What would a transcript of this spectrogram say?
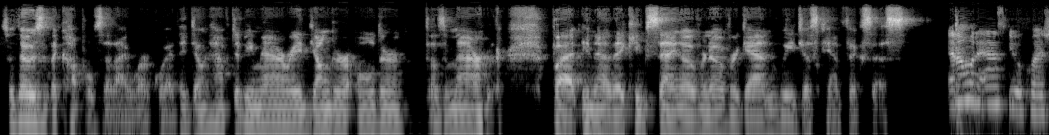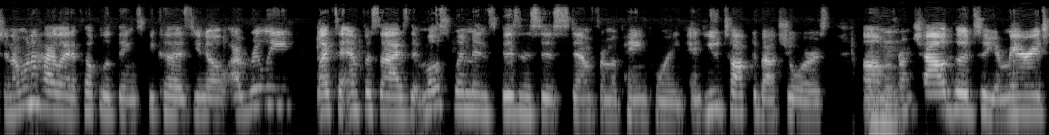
So those are the couples that i work with. They don't have to be married younger older doesn't matter. But you know they keep saying over and over again we just can't fix this and i want to ask you a question i want to highlight a couple of things because you know i really like to emphasize that most women's businesses stem from a pain point. and you talked about yours um, mm-hmm. from childhood to your marriage.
